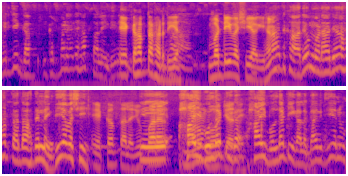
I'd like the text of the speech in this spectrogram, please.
ਵੀਰ ਜੀ ਗੱਬ- ਗੱਬਣ ਇਹਦੇ ਹਫਤਾ ਲੈਂਦੀ ਨੇ ਇੱਕ ਹਫਤਾ ਖੜਦੀ ਆ। ਵੱਡੀ ਵਸ਼ੀ ਆ ਗਈ ਹਨਾ? ਆ ਦਿਖਾ ਦਿਓ ਮੜਾ ਜਿਹਾ ਹਫਤਾ 10 ਦਿਨ ਲੈਂਦੀ ਆ ਵੱਛੀ। ਇੱਕ ਹਫਤਾ ਲੈ ਜੂ ਤੇ ਪਰ ਹਾਈ ਬਹੁਤ ਬੁੱਲ ਦਾ। ਟੀਕਾ ਹਾਈ ਬੁੱਲ ਦਾ ਟੀਕਾ ਲੱਗਾ ਵੀਰ ਜੀ ਇਹਨੂੰ।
